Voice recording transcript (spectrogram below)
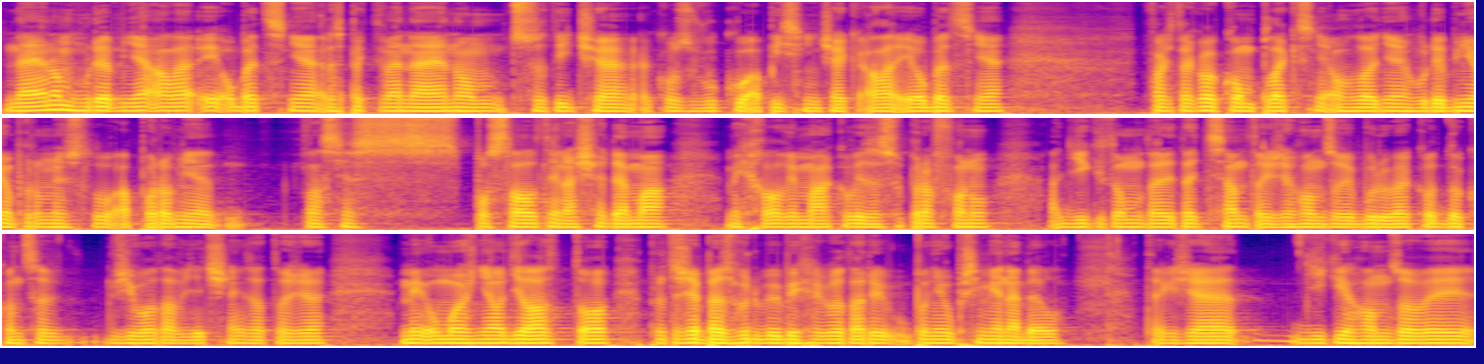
nejenom hudebně, ale i obecně, respektive nejenom co se týče jako zvuku a písniček, ale i obecně fakt takhle komplexně ohledně hudebního průmyslu a podobně vlastně poslal ty naše dema Michal Vymákovi ze Suprafonu a díky tomu tady teď jsem, takže Honzovi budu jako do konce života vděčný za to, že mi umožnil dělat to, protože bez hudby bych jako tady úplně upřímně nebyl. Takže díky Honzovi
